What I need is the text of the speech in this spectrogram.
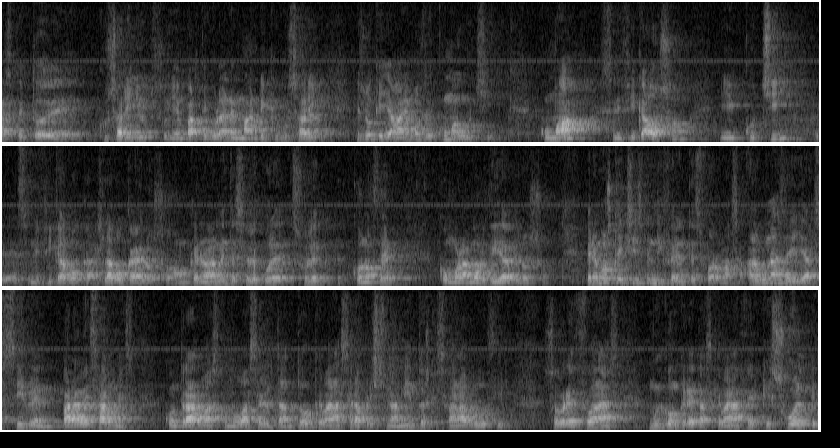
aspecto de Kusari Jutsu y en particular en Manriki Kusari es lo que llamaremos de Kumaguchi. Kuma significa oso y Kuchi significa boca, es la boca del oso, aunque normalmente se le suele conocer como la mordida del oso. Veremos que existen diferentes formas. Algunas de ellas sirven para desarmes contra armas como va a ser el tanto, que van a ser aprisionamientos que se van a producir sobre zonas muy concretas que van a hacer que suelte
